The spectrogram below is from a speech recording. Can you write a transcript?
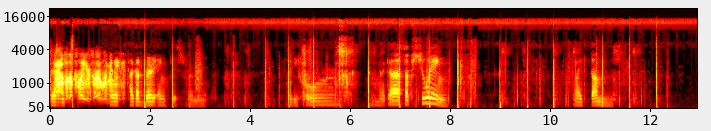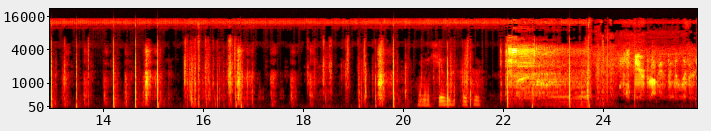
very, Half of the players are I, was- eliminated. I got very anxious for a minute. 84. Oh my god, stop shooting! My thumbs. Oh my heel, right here. Airdrop has been delivered.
